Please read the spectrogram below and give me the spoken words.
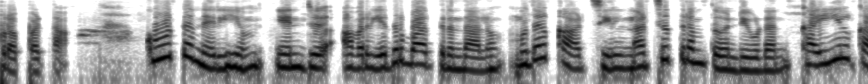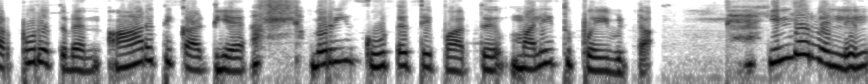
புறப்பட்டார். கூட்ட நெறியும் என்று அவர் எதிர்பார்த்திருந்தாலும் முதல் காட்சியில் நட்சத்திரம் தோன்றியுடன் கையில் கற்பூரத்துடன் ஆரத்தி காட்டிய வெறி கூட்டத்தை பார்த்து மலைத்து போய்விட்டார். இன்டர்வெல்லில்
